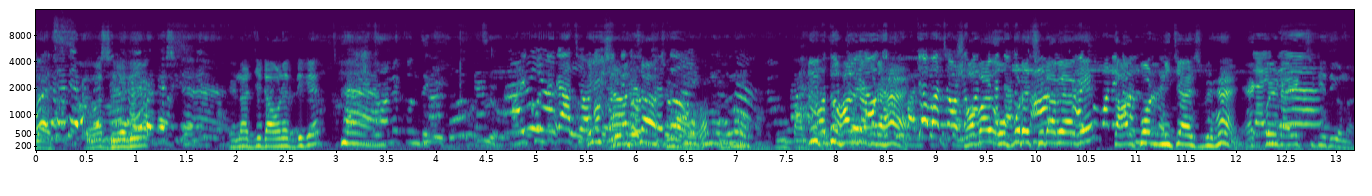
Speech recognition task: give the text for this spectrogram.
ব্যাস। এবার ধীরে ধীরে এনার্জি ডাউনের দিকে। হ্যাঁ একটু হালকা করে হ্যাঁ। সবাই উপরে ছিড়াবে আগে, তারপর নিচে আসবে হ্যাঁ। একবারে ডাইরেক্ট ছিটিয়ে দিও না।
